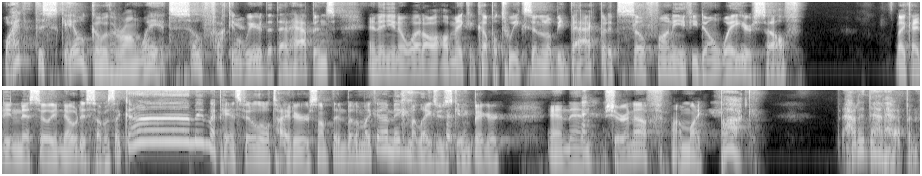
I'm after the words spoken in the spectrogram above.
why did the scale go the wrong way? It's so fucking weird that that happens. And then you know what? I'll, I'll make a couple tweaks and it'll be back. But it's so funny if you don't weigh yourself. Like I didn't necessarily notice. I was like, ah, maybe my pants fit a little tighter or something. But I'm like, ah, maybe my legs are just getting bigger. And then sure enough, I'm like, fuck, how did that happen?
